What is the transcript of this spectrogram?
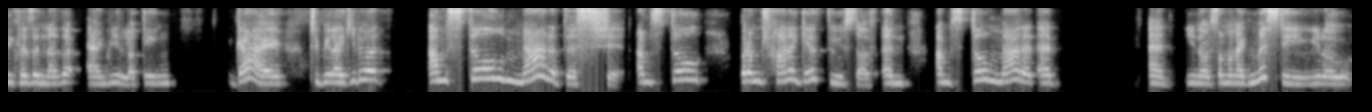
because another angry-looking guy to be like, you know what, I'm still mad at this shit. I'm still, but I'm trying to get through stuff, and I'm still mad at at at you know someone like Missy, you know,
